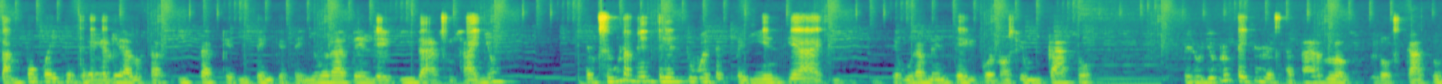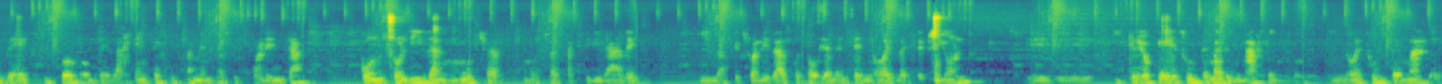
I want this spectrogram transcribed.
Tampoco hay que creerle a los artistas que dicen que señora, dele vida a sus años. seguramente él tuvo esa experiencia y seguramente conoce un caso pero yo creo que hay que rescatar los, los casos de éxito donde la gente justamente a sus 40 consolidan muchas, muchas actividades y la sexualidad pues obviamente no es la excepción eh, y creo que es un tema de imagen y no es un tema de,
